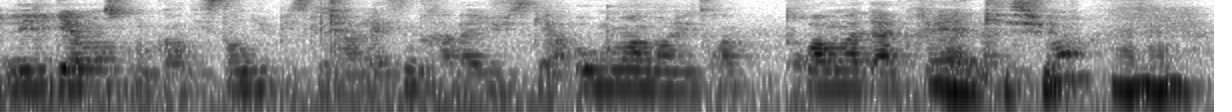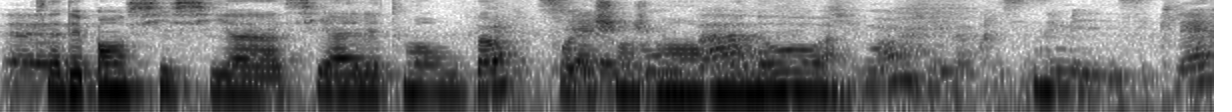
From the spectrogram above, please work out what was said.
les ligaments sont encore distendus, puisque la racine travaille jusqu'à au moins dans les trois, trois mois d'après. qui suit. Mm, mm. ça dépend aussi s'il y, a, s'il y a allaitement ou pas, pour les changements hormonaux. Effectivement, je ne l'ai pas précisé, mm. mais c'est clair.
